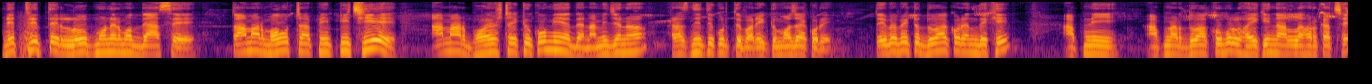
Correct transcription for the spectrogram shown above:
নেতৃত্বের লোভ মনের মধ্যে আছে, তো আমার মৌতটা আপনি পিছিয়ে আমার বয়সটা একটু কমিয়ে দেন, আমি যেন রাজনীতি করতে পারি, একটু মজা করে। তো এইভাবে একটু দোয়া করেন দেখি, আপনি, আপনার দোয়া কবল হয় কি না আল্লাহর কাছে?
